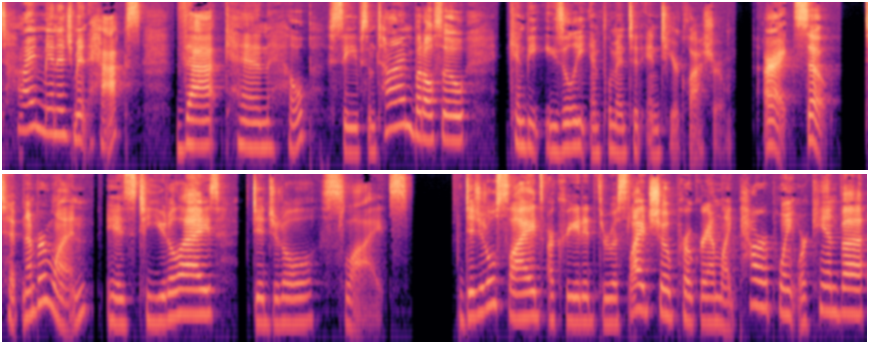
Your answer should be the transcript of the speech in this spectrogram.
time management hacks that can help save some time, but also can be easily implemented into your classroom. All right, so tip number one is to utilize digital slides. Digital slides are created through a slideshow program like PowerPoint or Canva,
